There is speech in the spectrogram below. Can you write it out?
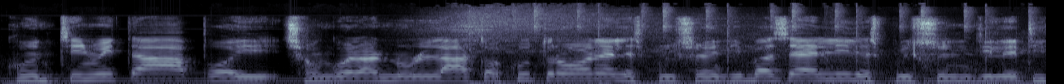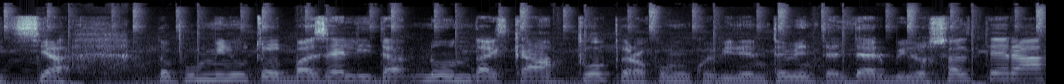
continuità poi c'è un gol annullato a Cutrone l'espulsione di Baselli l'espulsione di Letizia. Dopo un minuto Baselli da, non dal campo però comunque evidentemente il derby lo salterà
